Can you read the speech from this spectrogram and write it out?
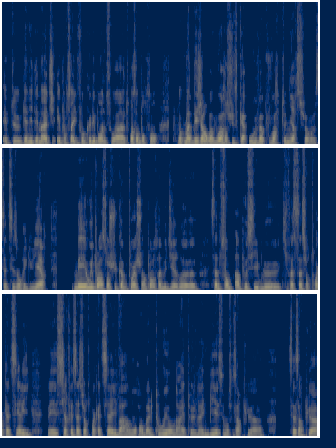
être gagner des matchs et pour ça, il faut que LeBron soit à 300% Donc déjà, on va voir jusqu'à où il va pouvoir tenir sur, cette saison régulière. Mais oui, pour l'instant, je suis comme toi, je suis un peu en train de me dire, ça me semble impossible, qu'il fasse ça sur 3-4 séries. Mais s'il refait ça sur 3-4 séries, bah, on remballe tout et on arrête, la NBA, c'est bon, ça sert plus à ça sert plus à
